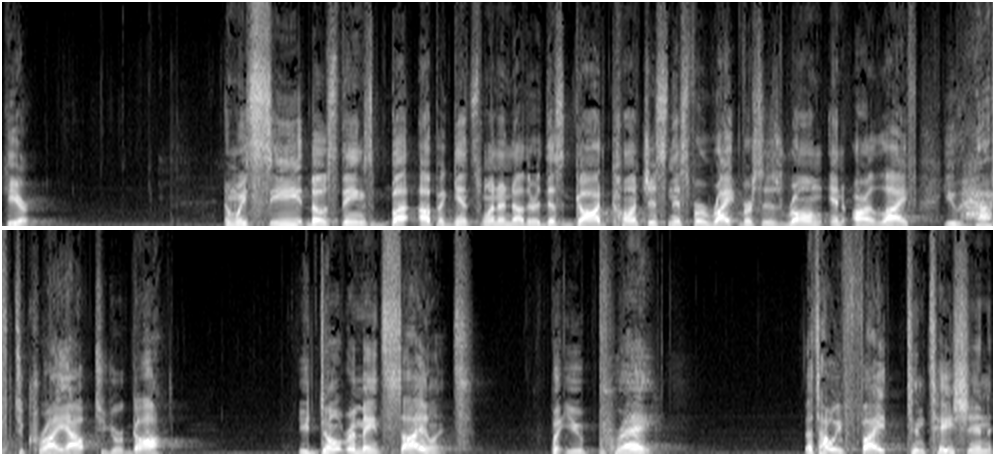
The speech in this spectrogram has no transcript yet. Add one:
here and we see those things butt up against one another, this God consciousness for right versus wrong in our life, you have to cry out to your God. You don't remain silent, but you pray. That's how we fight temptation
